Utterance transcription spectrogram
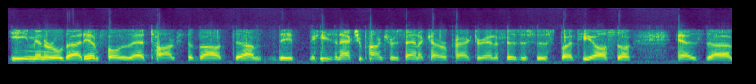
eMineral.info that talks about um, the. He's an acupuncturist and a chiropractor and a physicist, but he also has uh,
